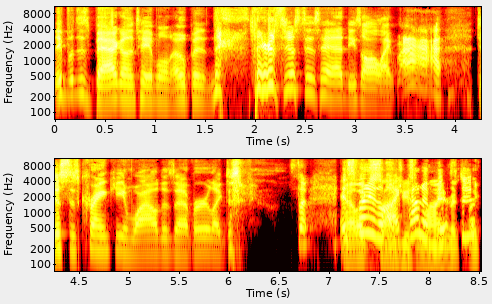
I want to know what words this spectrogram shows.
they put this bag on the table and open. it. there's just his head. And he's all like, ah, just as cranky and wild as ever. Like just. So, it's I funny though. I kind of missed it. like-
